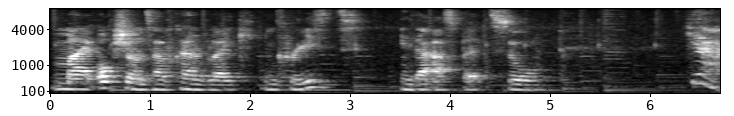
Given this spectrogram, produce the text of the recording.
My options have kind of like increased in that aspect so yeah.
